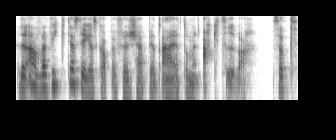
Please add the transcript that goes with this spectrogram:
den allra viktigaste egenskapen för en champion är att de är aktiva. Så att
